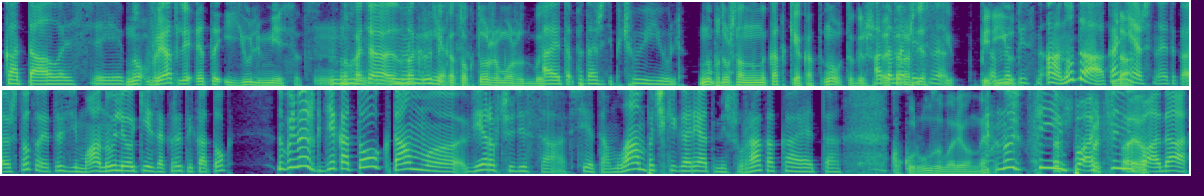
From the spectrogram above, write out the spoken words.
каталась. и- Но вряд ли это июль месяц. Ну, Ну, хотя ну, закрытый нет. каток тоже может быть. А это, подожди, почему июль? Ну, потому что она на катке кат... Ну, ты говоришь, А это там написано- рождественский Там период. написано... А, ну да, конечно, это ка- что-то, это зима, ну или окей, закрытый каток. Ну, понимаешь, где каток, там э, вера в чудеса. Все там лампочки горят, мишура какая-то. Кукуруза вареная. Ну, типа, типа, да.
